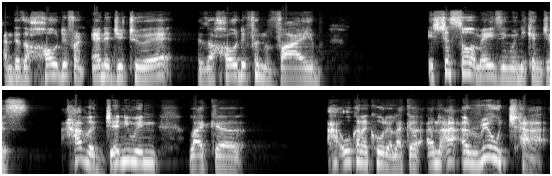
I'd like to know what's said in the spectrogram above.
And there's a whole different energy to it. There's a whole different vibe. It's just so amazing when you can just have a genuine like a what can i call it? Like a an, a real chat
